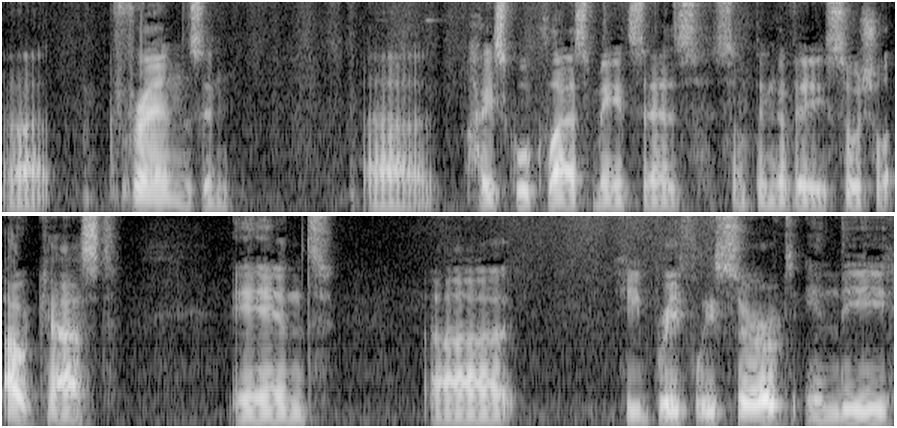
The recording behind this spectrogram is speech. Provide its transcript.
uh, friends and uh, high school classmates as something of a social outcast. And uh, he briefly served in the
